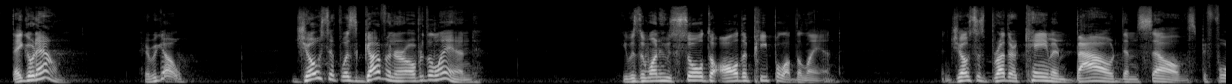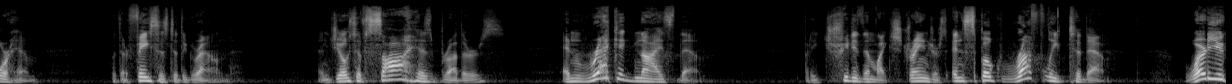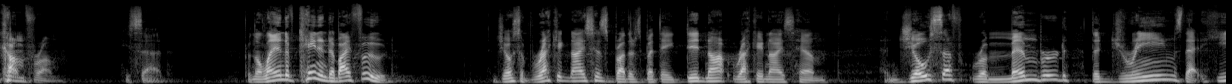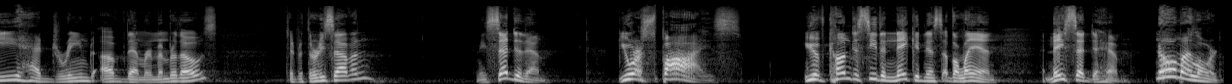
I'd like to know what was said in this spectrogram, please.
they go down. Here we go. Joseph was governor over the land. He was the one who sold to all the people of the land. And Joseph's brother came and bowed themselves before him with their faces to the ground. And Joseph saw his brothers and recognized them, but he treated them like strangers and spoke roughly to them. Where do you come from? He said. From the land of Canaan to buy food. And Joseph recognized his brothers, but they did not recognize him. And Joseph remembered the dreams that he had dreamed of them. Remember those? chapter 37. And he said to them, You are spies. You have come to see the nakedness of the land. And they said to him, No, my lord.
